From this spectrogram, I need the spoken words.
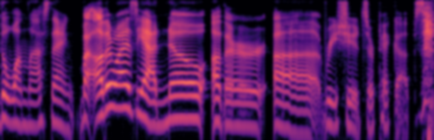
the one last thing. But otherwise, yeah, no other uh reshoots or pickups.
